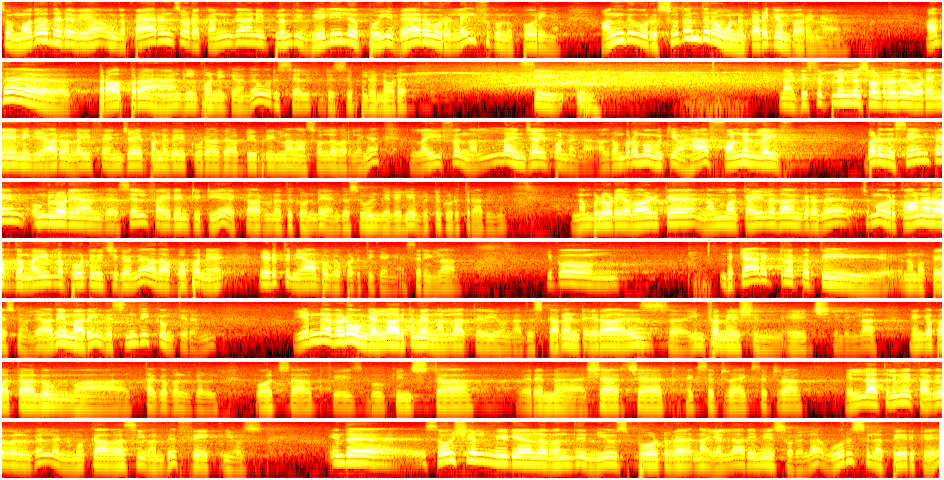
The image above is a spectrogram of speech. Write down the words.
ஸோ மொதல் தடவையாக உங்கள் பேரண்ட்ஸோட கண்காணிப்புலேருந்து வெளியில் போய் வேறு ஒரு லைஃபுக்கு ஒன்று போகிறீங்க அங்கே ஒரு சுதந்திரம் ஒன்று கிடைக்கும் பாருங்கள் அதை ப்ராப்பராக ஹேண்டில் பண்ணிக்கோங்க. ஒரு செல்ஃப் டிசிப்ளினோட சி நான் டிசிப்ளின்னு சொல்கிறது உடனே நீங்கள் யாரும் லைஃப்பை என்ஜாய் பண்ணவே கூடாது அப்படி இப்படின்லாம் நான் சொல்ல வரலைங்க. லைஃப்பை நல்லா என்ஜாய் பண்ணுங்கள் அது ரொம்ப ரொம்ப முக்கியம். Have fun and life but at the same time உங்களுடைய அந்த செல்ஃப் ஐடென்டிட்டியை காரணத்து கொண்டு எந்த சூழ்நிலையிலையும் விட்டு கொடுத்துறாதீங்க. நம்மளுடைய வாழ்க்கை நம்ம கையில் தாங்கிறத சும்மா ஒரு கார்னர் ஆஃப் த மைண்டில் போட்டு வச்சுக்கோங்க. அதை அப்பப்போ எடுத்து ஞாபகப்படுத்திக்கோங்க. சரிங்களா? இப்போது இந்த கேரக்டரை பற்றி நம்ம பேசணும் இல்லையா? அதே மாதிரி இந்த சிந்திக்கும் திறன் என்னை விட உங்கள் எல்லாருக்குமே நல்லா தெரியுங்க. This current era is information age இல்லைங்களா? எங்கே பார்த்தாலும் uh, தகவல்கள் வாட்ஸ்அப் ஃபேஸ்புக் இன்ஸ்டா வேற என்ன ஷேர் சேட் எக்ஸெட்ரா எக்ஸெட்ரா எல்லாத்துலேயுமே தகவல்கள் அண்ட் முக்கால்வாசி வந்து ஃபேக் நியூஸ் இந்த சோஷியல் மீடியாவில் வந்து நியூஸ் போடுற நான் எல்லாரையுமே சொல்லலை ஒரு சில பேருக்கு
